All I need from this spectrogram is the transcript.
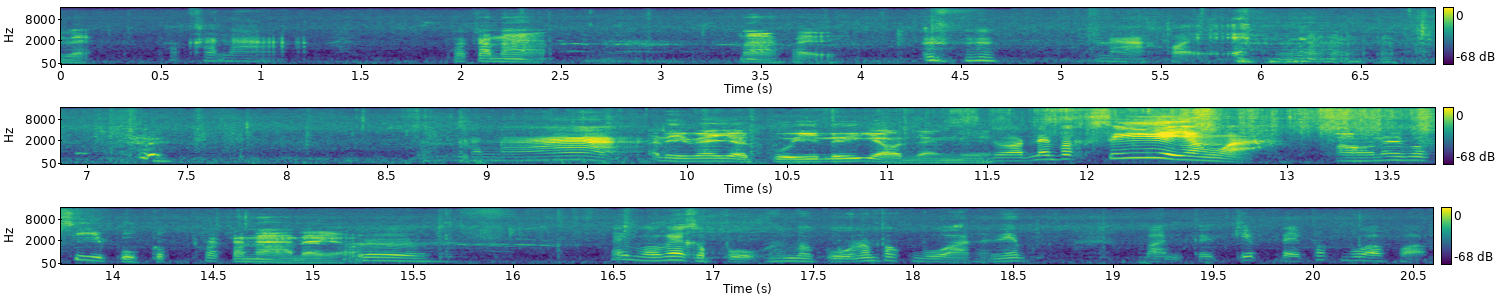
นี่แหละพักขนาพักกะหน้าหน้าไผ หนาข่อยพักขนาอันนี้แม่หยอดปุ๋ยหรือหยอดอย่างนี้ยอดในพักซี่ยังวะเอาในพักซี่ปลูกกับพักกะหน้าได้เหรอเออให้บอกแม่กระปลูกมันมาปลูกน้ำพักบัวอันนี้บันก็เก็บได้พักบัวพร้อม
